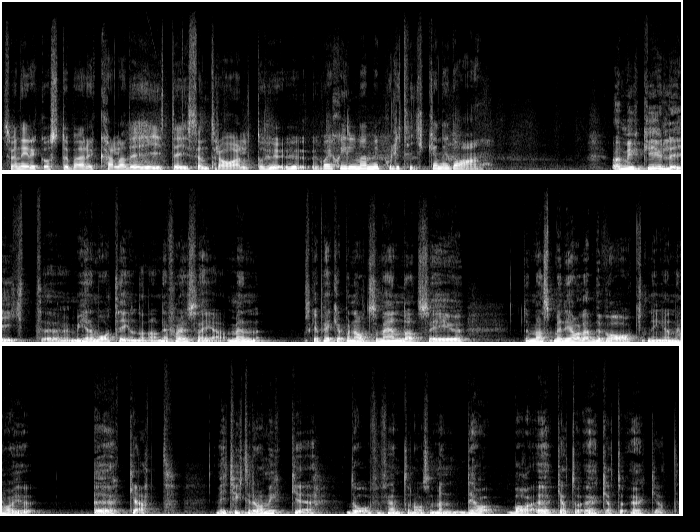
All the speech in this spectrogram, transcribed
Sven-Erik Österberg kallade hit dig centralt. Och hur, hur, vad är skillnaden i politiken idag? Mycket är ju likt eh, genom årtiondena, det får jag säga. Men ska jag peka på något som ändrats så är ju den massmediala bevakningen har ju ökat. Vi tyckte det var mycket då för 15 år sedan men det har bara ökat och ökat och ökat.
